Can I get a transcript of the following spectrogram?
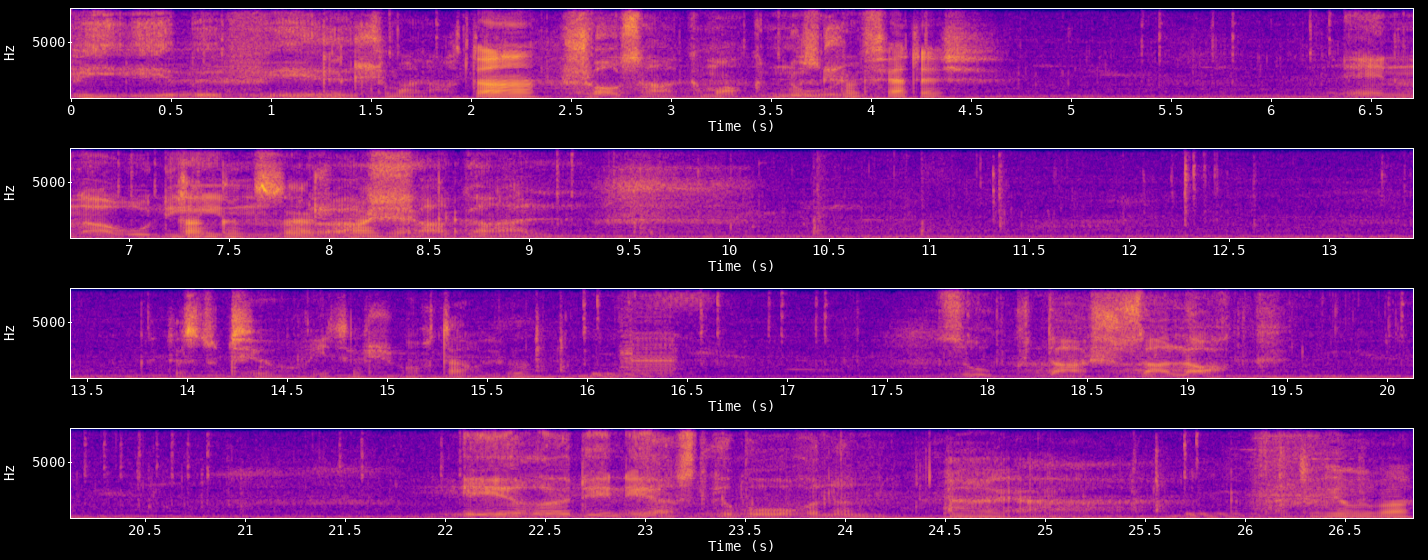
Wie ihr Befehl. Schon mal noch da. Shosak Mok Nur. schon fertig. Mal hier Rashagal. Könntest du theoretisch auch darüber? Sukdash Salok. Ehre den Erstgeborenen. Ah ja. Könnte hier rüber.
